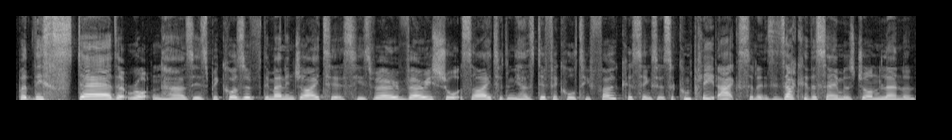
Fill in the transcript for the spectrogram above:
But this stare that Rotten has is because of the meningitis. He's very, very short-sighted and he has difficulty focusing. So it's a complete accident. It's exactly the same as John Lennon,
